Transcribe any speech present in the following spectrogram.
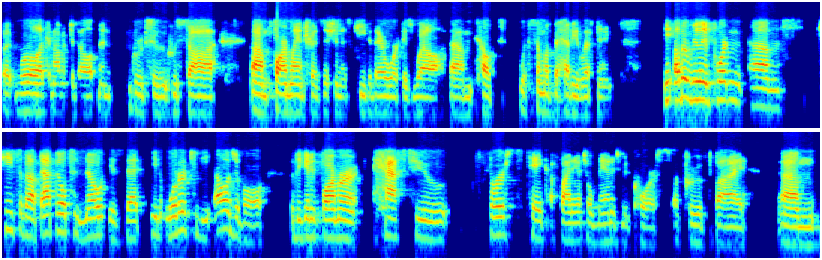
but rural economic development groups who who saw um, farmland transition as key to their work as well, um, helped with some of the heavy lifting. The other really important um, piece about that bill to note is that in order to be eligible, the beginning farmer has to first take a financial management course approved by um,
